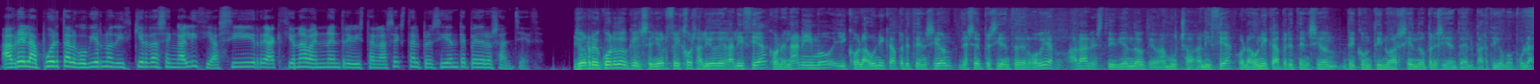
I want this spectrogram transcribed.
abre la puerta al gobierno de izquierdas en Galicia. Así reaccionaba en una entrevista en La Sexta el presidente Pedro Sánchez. Yo recuerdo que el señor Feijóo salió de Galicia con el ánimo y con la única pretensión de ser presidente del gobierno. Ahora le estoy viendo que va mucho a Galicia con la única pretensión de continuar siendo presidente del Partido Popular.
